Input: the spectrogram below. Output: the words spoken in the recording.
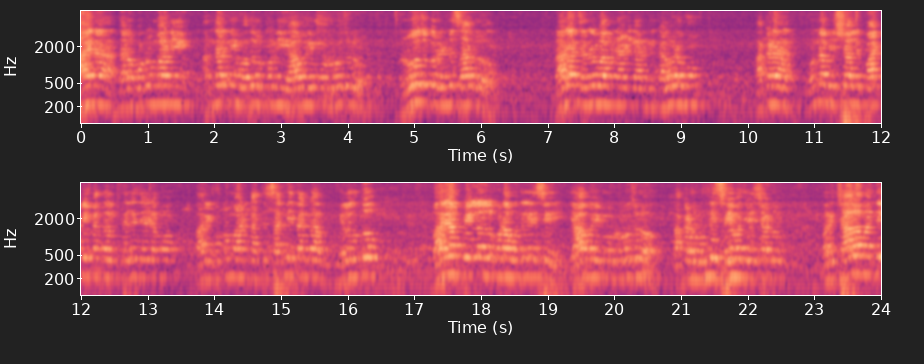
ఆయన తన కుటుంబాన్ని అందరినీ వదులుకొని యాభై మూడు రోజులు రోజుకు రెండు సార్లు నారా చంద్రబాబు నాయుడు గారిని కలవడము అక్కడ ఉన్న విషయాల్ని పార్టీ పెద్దలకు తెలియజేయడము వారి కుటుంబానికి అతి సన్నిహితంగా వెలుగుతూ భార్య పిల్లలు కూడా వదిలేసి యాభై మూడు రోజులు అక్కడ ఉండి సేవ చేశాడు. మరి చాలా మంది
